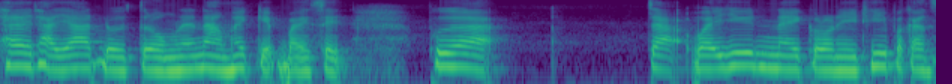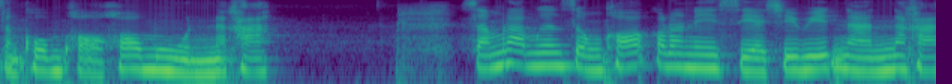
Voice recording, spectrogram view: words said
ใช่ทายาทโดยตรงแนะนำให้เก็บใบเสร็จ เพื่อ จะไว้ยื่นในกรณีที่ประกันสังคมขอข้อมูลนะคะสำหรับเงินสงเคราะห์กรณีเสียชีวิตนั้นนะคะ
